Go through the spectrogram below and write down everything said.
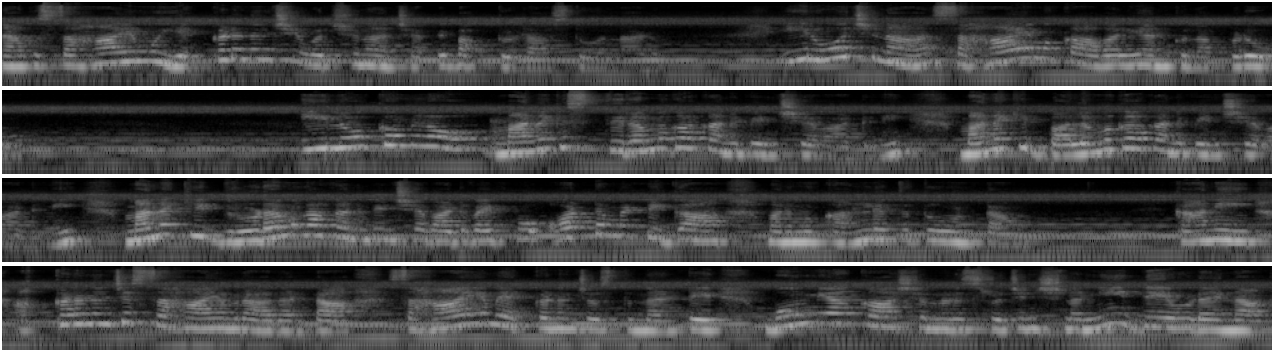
నాకు సహాయము ఎక్కడి నుంచి వచ్చును? అని చెప్పి భక్తుడు రాస్తూ ఉన్నాడు. ఈ రోజున సహాయము కావాలి అనుకున్నప్పుడు ఈ లోకంలో మనకి స్థిరముగా కనిపించే వాటిని మనకి బలముగా కనిపించే వాటిని మనకి దృఢముగా కనిపించే వాటి వైపు ఆటోమేటిక్గా మనము కళ్ళెత్తుతూ ఉంటాం కానీ అక్కడ నుంచి సహాయం రాదంట. సహాయం ఎక్కడి నుంచి వస్తుందంటే భూమి ఆకాశములను సృజించిన నీ దేవుడైన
